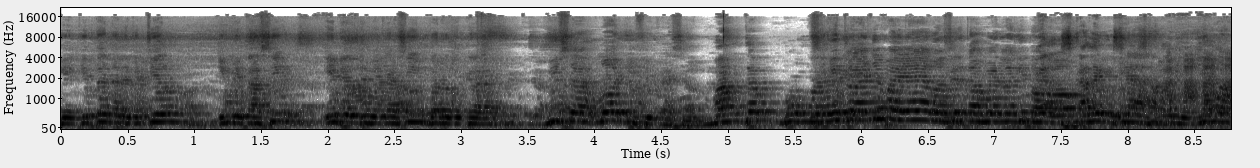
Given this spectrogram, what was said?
Kayak kita dari kecil imitasi, identifikasi, baru kita bisa modifikasi. Mantap Bung Segitu aja pak ya, masih tambahin lagi pak. Sekali ya, satu lagi. Gimana?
